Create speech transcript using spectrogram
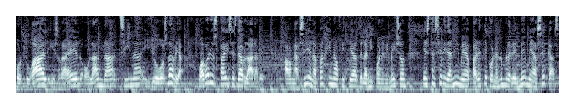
Portugal, Israel, Holanda, China y Yugoslavia, o a varios países de habla árabe. Aún así, en la página oficial de la Nippon Animation, esta serie de anime aparece con el nombre de Meme a secas,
